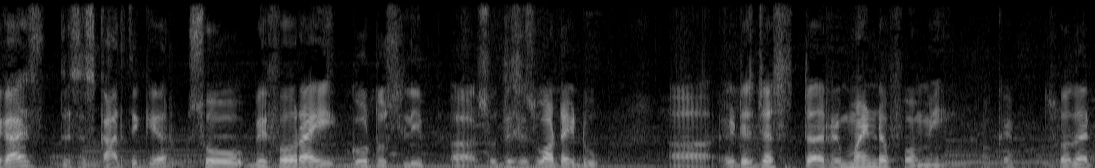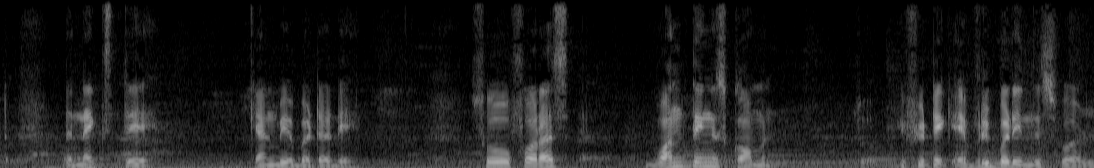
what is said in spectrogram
guys, this is Karthik here. So before I go to sleep, uh, so this is what I do. Uh, it is just a reminder for me, okay, so that the next day can be a better day. So for us, one thing is common. So if you take everybody in this world,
